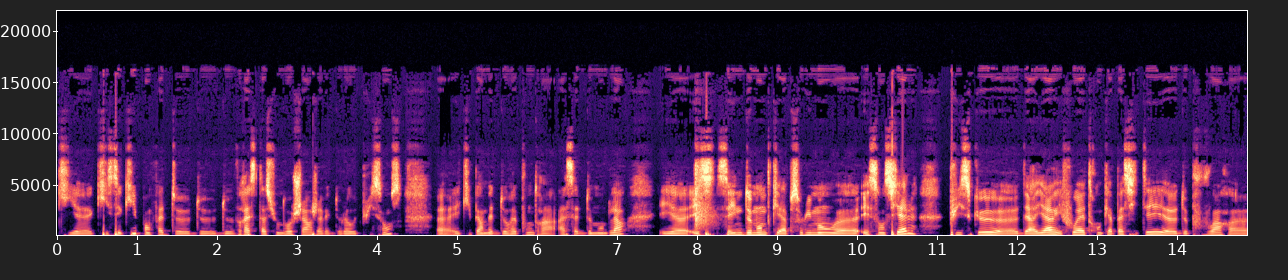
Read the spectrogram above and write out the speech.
qui, qui s'équipent en fait de, de, vraies stations de recharge avec de la haute puissance et qui permettent de répondre à, à cette demande-là. Et, et c'est une demande qui est absolument essentielle puisque euh, derrière il faut être en capacité euh, de pouvoir euh,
